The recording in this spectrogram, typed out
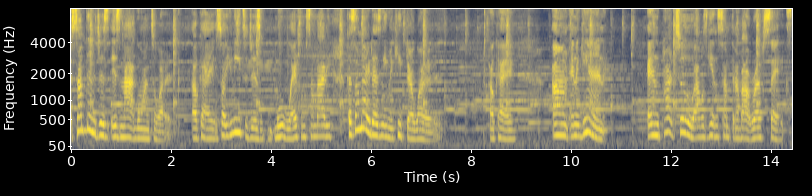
something just is not going to work okay so you need to just move away from somebody because somebody doesn't even keep their word okay um and again in part two, I was getting something about rough sex.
